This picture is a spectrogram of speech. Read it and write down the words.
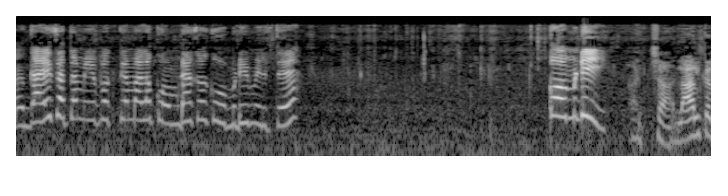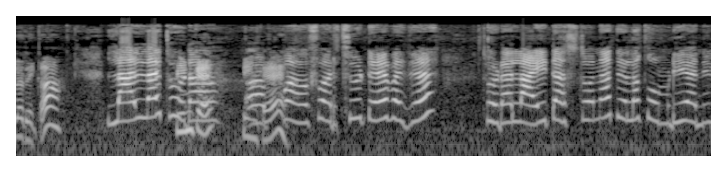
गाईच आता मी बघते मला कोंबड्या का कोंबडी मिळते. कोंबडी. अच्छा लाल कलर आहे का? लाल लाल Pink थोडा आहे? Pink आहे? प- फरसूट आहे म्हणजे थोडा लाइट असतो ना त्याला कोंबडी आणि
